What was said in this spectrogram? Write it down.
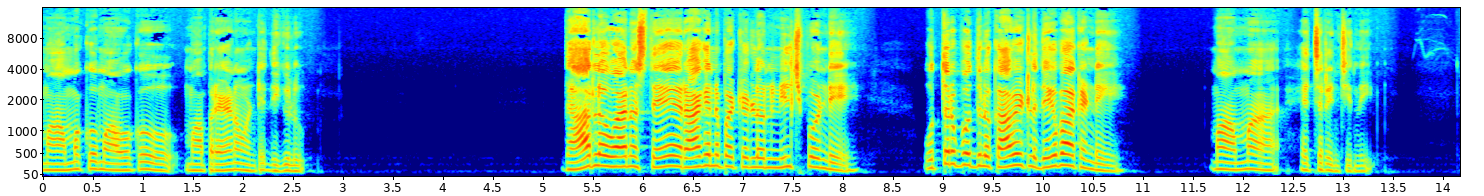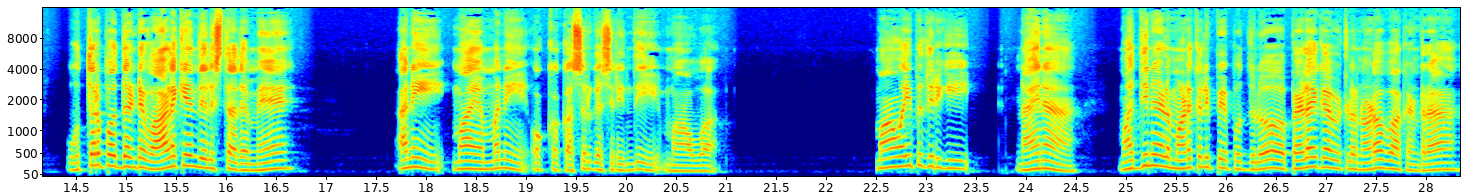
మా అమ్మకు మా అవ్వకు మా ప్రయాణం అంటే దిగులు. దారిలో వానొస్తే రాగన్నపట్టడిలోని నిలిచిపోండి. ఉత్తర పొద్దులో కావేట్లు దిగబాకండి. మా అమ్మ హెచ్చరించింది. ఉత్తర పొద్దు అంటే వాళ్ళకేం తెలుస్తుందమ్మే? అని మా అమ్మని ఒక్క కసురు గసిరింది మా అవ్వ. మా వైపు తిరిగి నాయనా మధ్యనేళ్ళ మడకలిప్పే పొద్దులో పెళైకావిట్లో నడవబాకండ్రా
